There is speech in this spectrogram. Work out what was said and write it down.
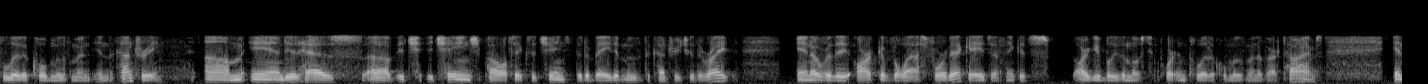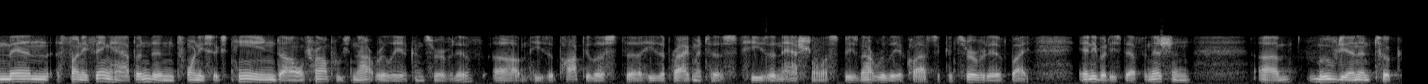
political movement in the country. Um, and it has uh, it, it changed politics, it changed the debate, it moved the country to the right, and over the arc of the last four decades, I think it's arguably the most important political movement of our times. And then a funny thing happened in 2016. Donald Trump, who's not really a conservative, um, he's a populist, uh, he's a pragmatist, he's a nationalist, but he's not really a classic conservative by anybody's definition, um, moved in and took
